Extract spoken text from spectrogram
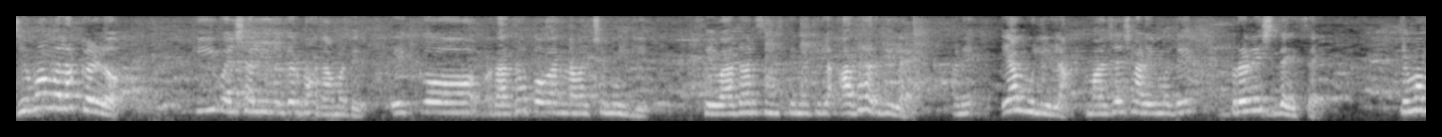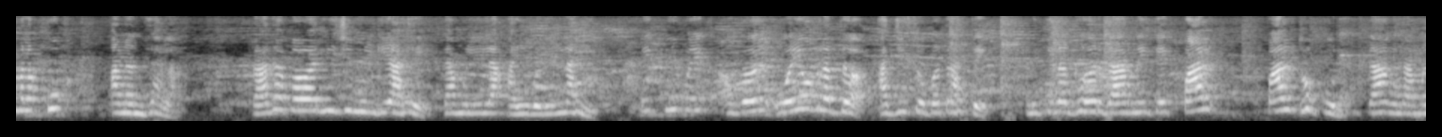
जेव्हा मला कळलं की वैशालीनगर भागामध्ये एक राधा पवार नावाची मुलगी सेवाधार संस्थेनं तिला आधार दिला आहे आणि या मुलीला माझ्या शाळेमध्ये प्रवेश द्यायचा आहे तेव्हा मला खूप आनंद झाला. राधा पवार ही जी मुलगी आहे त्या मुलीला आई वडील नाही. ते खूप एक वय वयोवृद्ध आजीसोबत राहते आणि तिला घरदार नाही ते एक पाल पाल ठोकून त्या घरामध्ये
